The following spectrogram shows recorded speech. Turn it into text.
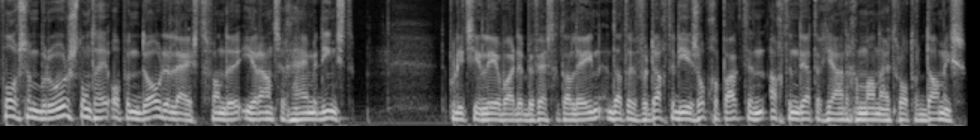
Volgens zijn broer stond hij op een dodenlijst van de Iraanse geheime dienst. De politie in Leeuwarden bevestigt alleen dat de verdachte die is opgepakt... een 38-jarige man uit Rotterdam is.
